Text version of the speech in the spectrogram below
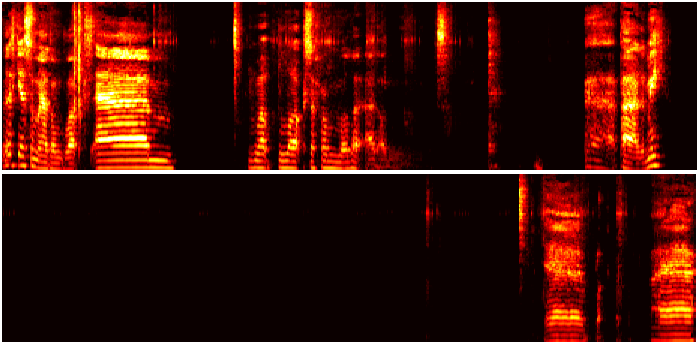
Let's get some add-on blocks. Um, what blocks are from other add-ons? Uh, pardon me. Uh, uh,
